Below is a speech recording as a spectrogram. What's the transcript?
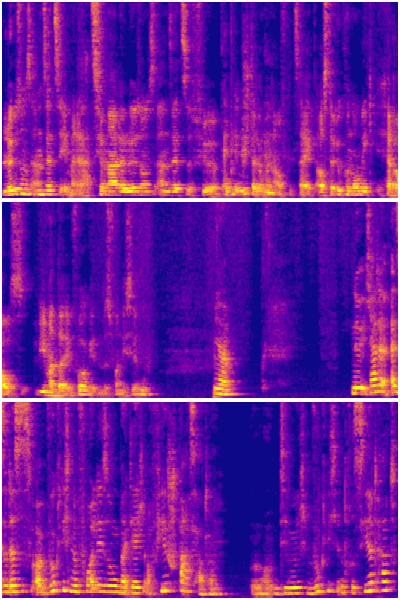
Lösungsansätze, eben rationale Lösungsansätze für Problemstellungen aufgezeigt, aus der Ökonomik heraus, wie man da eben vorgeht. Und das fand ich sehr gut. Ja. Nö, ich hatte, also das ist wirklich eine Vorlesung, bei der ich auch viel Spaß hatte. Und die mich wirklich interessiert hat.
